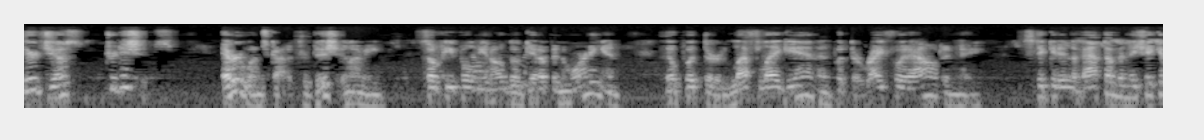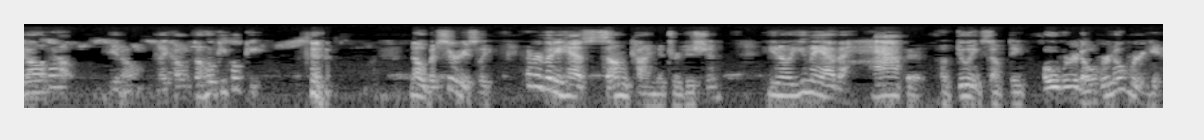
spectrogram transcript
They're just traditions. Everyone's got a tradition. I mean, some people, you know, they'll get up in the morning and they'll put their left leg in and put their right foot out and they stick it in the bathtub and they shake it all about. You know, they call it the hokey pokey. no, but seriously, everybody has some kind of tradition you know, you may have a habit of doing something over and over and over again,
